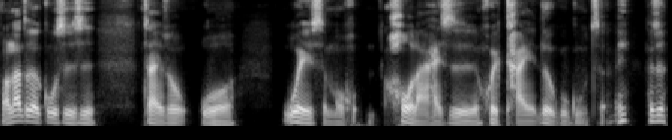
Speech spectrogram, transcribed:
哦，那这个故事是在说我为什么后来还是会开肋骨骨折？哎，他是。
